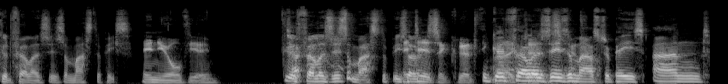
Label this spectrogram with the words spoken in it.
Goodfellas is a masterpiece. In your view? Goodfellas is a masterpiece. It is a good. Goodfellas no, is a masterpiece, and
